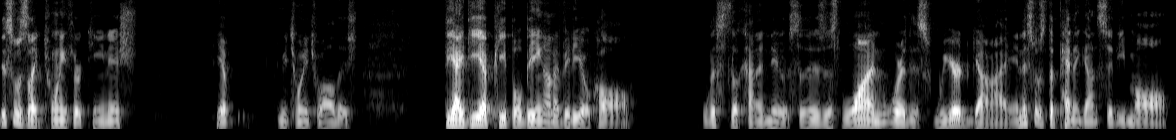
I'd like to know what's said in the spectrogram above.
this was like 2013-ish. Yep. Maybe 2012-ish. The idea of people being on a video call was still kind of new. So there's this one where this weird guy, and this was the Pentagon City Mall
